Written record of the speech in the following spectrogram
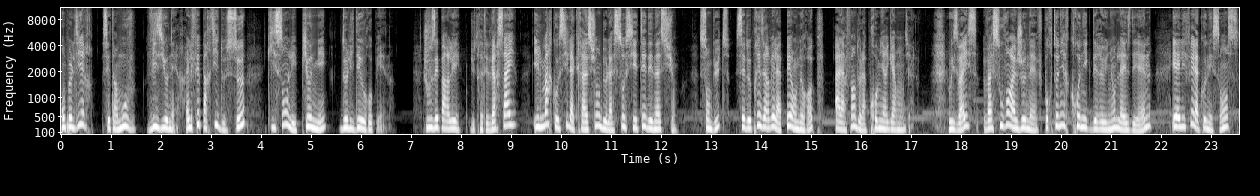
On peut le dire, c'est un move visionnaire. Elle fait partie de ceux qui sont les pionniers de l'idée européenne. Je vous ai parlé du traité de Versailles, il marque aussi la création de la Société des Nations. Son but, c'est de préserver la paix en Europe à la fin de la Première Guerre mondiale. Louise Weiss va souvent à Genève pour tenir chronique des réunions de la SDN et elle y fait la connaissance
